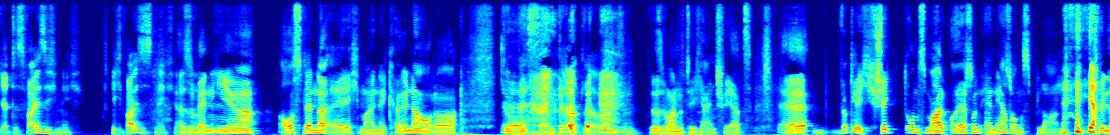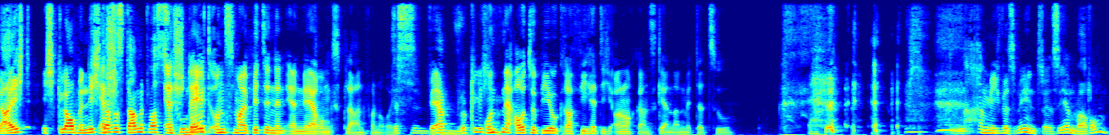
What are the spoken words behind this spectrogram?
ja, das weiß ich nicht. Ich weiß es nicht. Also, wenn hier Ausländer, äh, ich meine Kölner oder du bist ein Gradler, Wahnsinn. Das war natürlich ein Scherz. Äh, wirklich, schickt uns mal euren Ernährungsplan. Ja. Vielleicht, ich glaube nicht, Er dass es damit was zu tun Erstellt hat. uns mal bitte einen Ernährungsplan von euch. Das wäre wirklich. Und eine Autobiografie hätte ich auch noch ganz gern dann mit dazu. na, mich würde es wirklich interessieren, warum.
